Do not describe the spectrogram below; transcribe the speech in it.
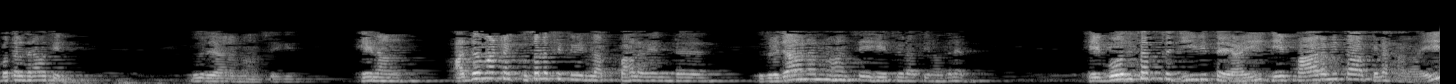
කොතනද නවතින්නේ? බුදුරජාණන් වහන්සේගේ. එහෙනම් අද මට කුසල සිතුවිල්ලක් පහළ වෙන්න බුදුරජාණන් වහන්සේ හේතු වෙලා තියෙනවද නැද්ද? ඒ බෝධිසත්ව ජීවිතයයි ඒ පාරමිතා පෙළහරයි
